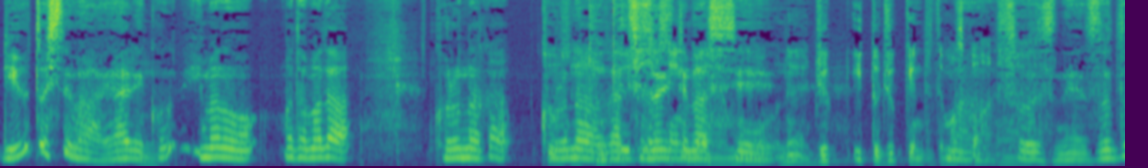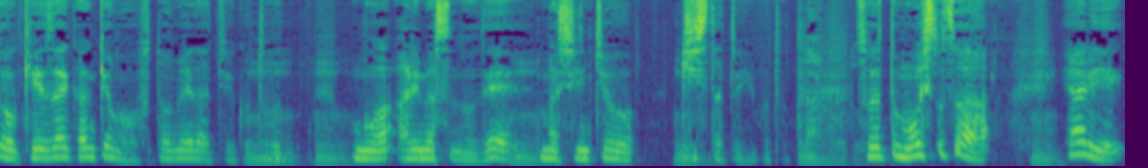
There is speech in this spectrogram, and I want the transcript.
理由としては、やはり今のまだまだコロナ禍、コロナが続いてますし、ね、1都10件出てますからね、まあ、そうですね、それと経済環境も不透明だということもありますので、まあ、慎重期したということと、うん、それともう一つは、やはり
